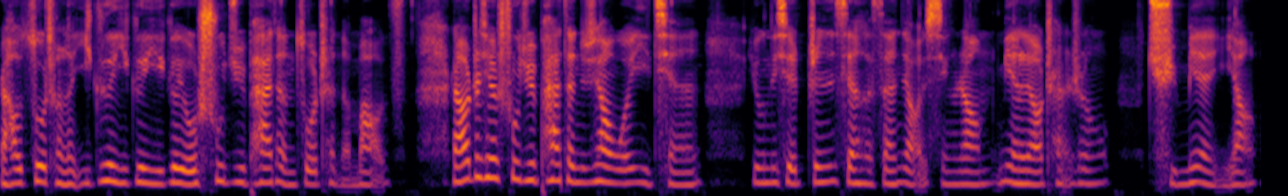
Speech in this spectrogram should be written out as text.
然后做成了一个一个一个由数据 pattern 做成的帽子。然后这些数据 pattern 就像我以前用那些针线和三角形让面料产生曲面一样，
